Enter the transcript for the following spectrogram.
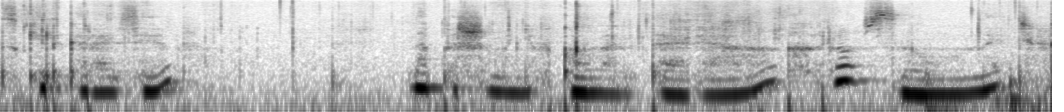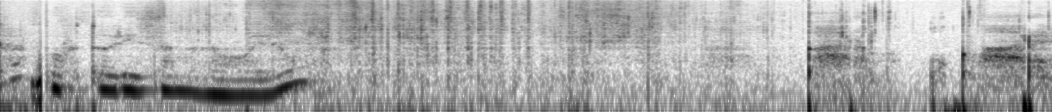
Скільки разів? Напиши мені в коментарях. Розумничка. Повторюй за мною. Карл у Клари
